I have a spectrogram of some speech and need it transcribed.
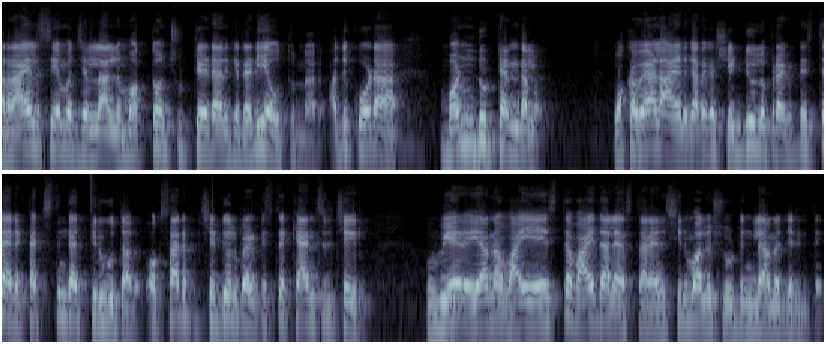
రాయలసీమ జిల్లాలను మొత్తం చుట్టేయడానికి రెడీ అవుతున్నారు. అది కూడా మండు టెండలం. ఒకవేళ ఆయన కనుక షెడ్యూల్ ప్రకటిస్తే ఆయన ఖచ్చితంగా తిరుగుతారు. ఒకసారి షెడ్యూల్ ప్రకటిస్తే క్యాన్సిల్ చేయరు. వేరే ఏమైనా వాయి వేస్తే వాయిదాలు వేస్తారు. ఆయన సినిమాలు షూటింగ్లు ఏమైనా జరిగితే.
